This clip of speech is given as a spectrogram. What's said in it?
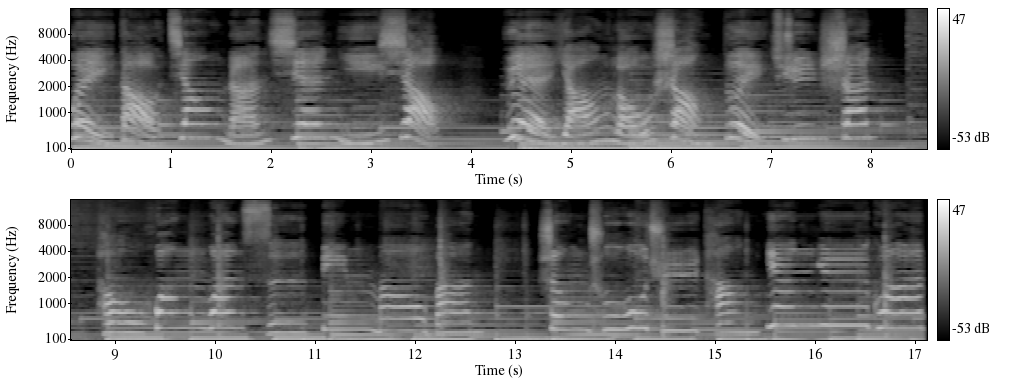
未到江南先一笑，岳阳楼上对君山。头荒万死，生出去，唐烟雨关。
